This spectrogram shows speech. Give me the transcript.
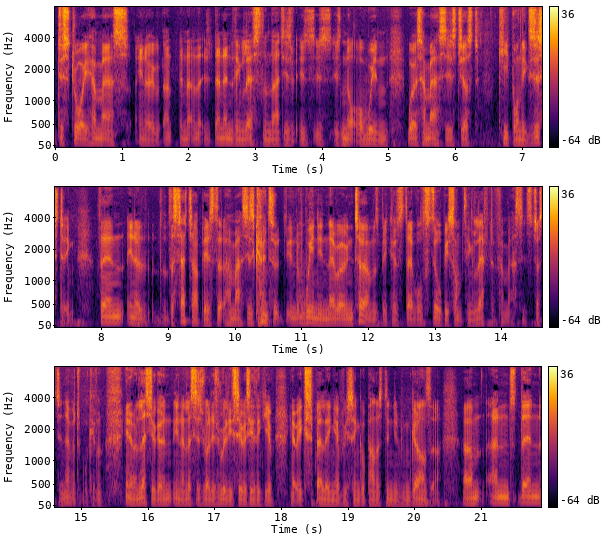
destroy Hamas, you know, and, and, and anything less than that is, is, is, is not a win. Whereas Hamas is just keep on existing, then you know the setup is that Hamas is going to win in their own terms because there will still be something left of Hamas. It's just inevitable, given you know unless you're going, you know, unless Israel is really seriously thinking of you know expelling every single Palestinian from Gaza, um, and then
